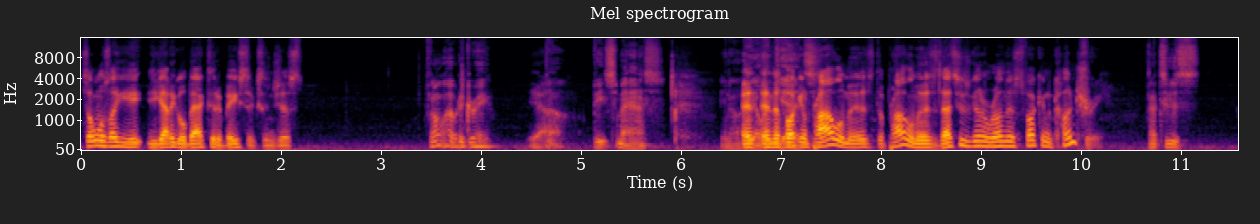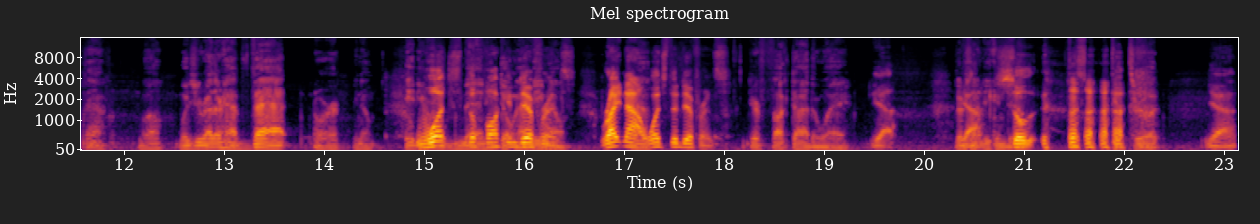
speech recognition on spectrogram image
It's almost like you, you got to go back to the basics and just Oh, I would agree. yeah. No, beat some ass. You know, And, and the at fucking problem is the problem is that's who's gonna run this fucking country. That's who's. Yeah. Well, would you rather have that or you know? 80 What's the fucking difference right now? Yeah. What's the difference? You're fucked either way. Yeah, There's yeah. nothing you can do. so Just get through it. yeah,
